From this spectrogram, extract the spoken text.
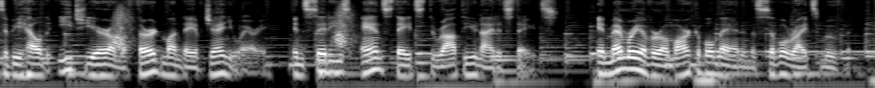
to be held each year on the third Monday of January in cities and states throughout the United States, in memory of a remarkable man in the civil rights movement.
